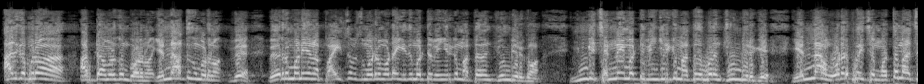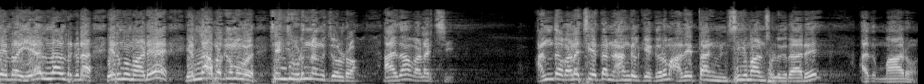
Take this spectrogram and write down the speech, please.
அதுக்கப்புறம் அப்டாமலுக்கும் போடணும். எல்லாத்துக்கும் போடணும். வெ- பைசப்ஸ் மட்டும் மட்டும் இது மட்டும் வீங்கி இருக்கு மத்ததான் ஜூம்பி இருக்கும். இங்க சென்னை மட்டும் வீங்கி இருக்கு மத்தது பூரா இருக்கு. எல்லாம் உடற்பயிற்சி மொத்தமா செய்யறா ஏழு நாள் இருக்கடா எருமை மாடு. எல்லா பக்கமும் செஞ்சு விடுன்னு நாங்க சொல்றோம். அதுதான் வளர்ச்சி. அந்த வளர்ச்சியை தான் நாங்கள் கேட்கிறோம். அதைத்தான் சீமான் சொல்லுகிறாரு. அது மாறும்.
